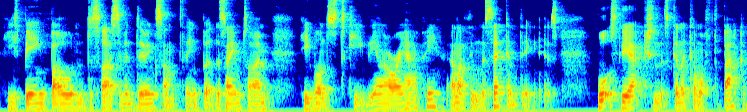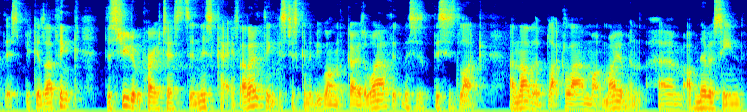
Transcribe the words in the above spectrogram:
he's being bold and decisive and doing something, but at the same time, he wants to keep the NRA happy. And I think the second thing is, what's the action that's going to come off the back of this? Because I think the student protests in this case, I don't think it's just going to be one that goes away. I think this is this is like another like landmark moment. Um, I've never seen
